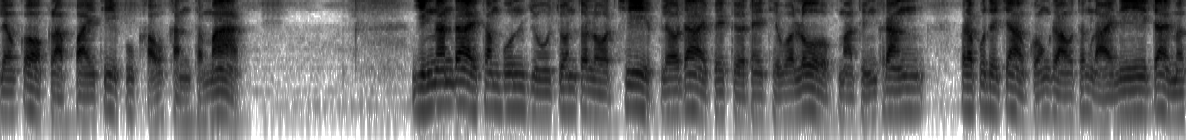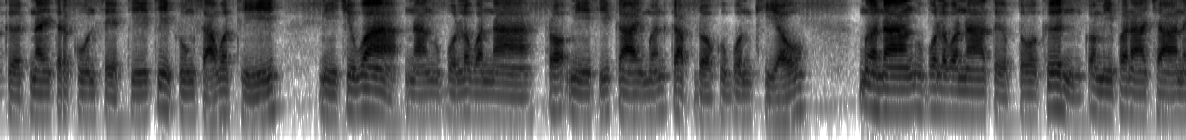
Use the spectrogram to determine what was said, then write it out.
แล้วก็กลับไปที่ภูเขาคันธมาศ หญิงนั้นได้ทำบุญอยู่จนตลอดชีพแล้วได้ไปเกิดในเทวโลกมาถึงครั้ง พระพุทธเจ้าของเราทั้งหลายนี้ได้มาเกิดในตระกูลเศรษฐีที่กรุงสาวัตถี มีชื่อว่านางอุบลวรรณา เพราะมีสีกายเหมือนกับดอกอุบลเขียว เมื่อนางอุบลวรรณาเติบโตขึ้น ก็มีพระราชาใน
